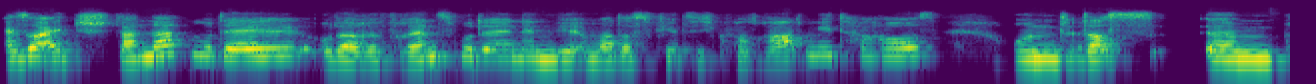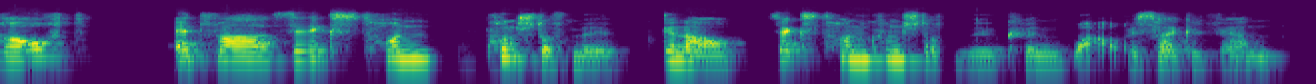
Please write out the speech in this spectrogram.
Also als Standardmodell oder Referenzmodell nennen wir immer das 40 Quadratmeter Haus und das ähm, braucht etwa sechs Tonnen Kunststoffmüll. Genau, sechs Tonnen Kunststoffmüll können wow. recycelt werden.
